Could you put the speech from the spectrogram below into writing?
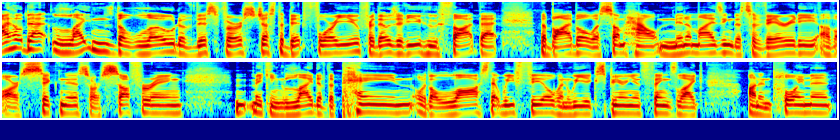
I hope that lightens the load of this verse just a bit for you. For those of you who thought that the Bible was somehow minimizing the severity of our sickness or suffering, making light of the pain or the loss that we feel when we experience things like unemployment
